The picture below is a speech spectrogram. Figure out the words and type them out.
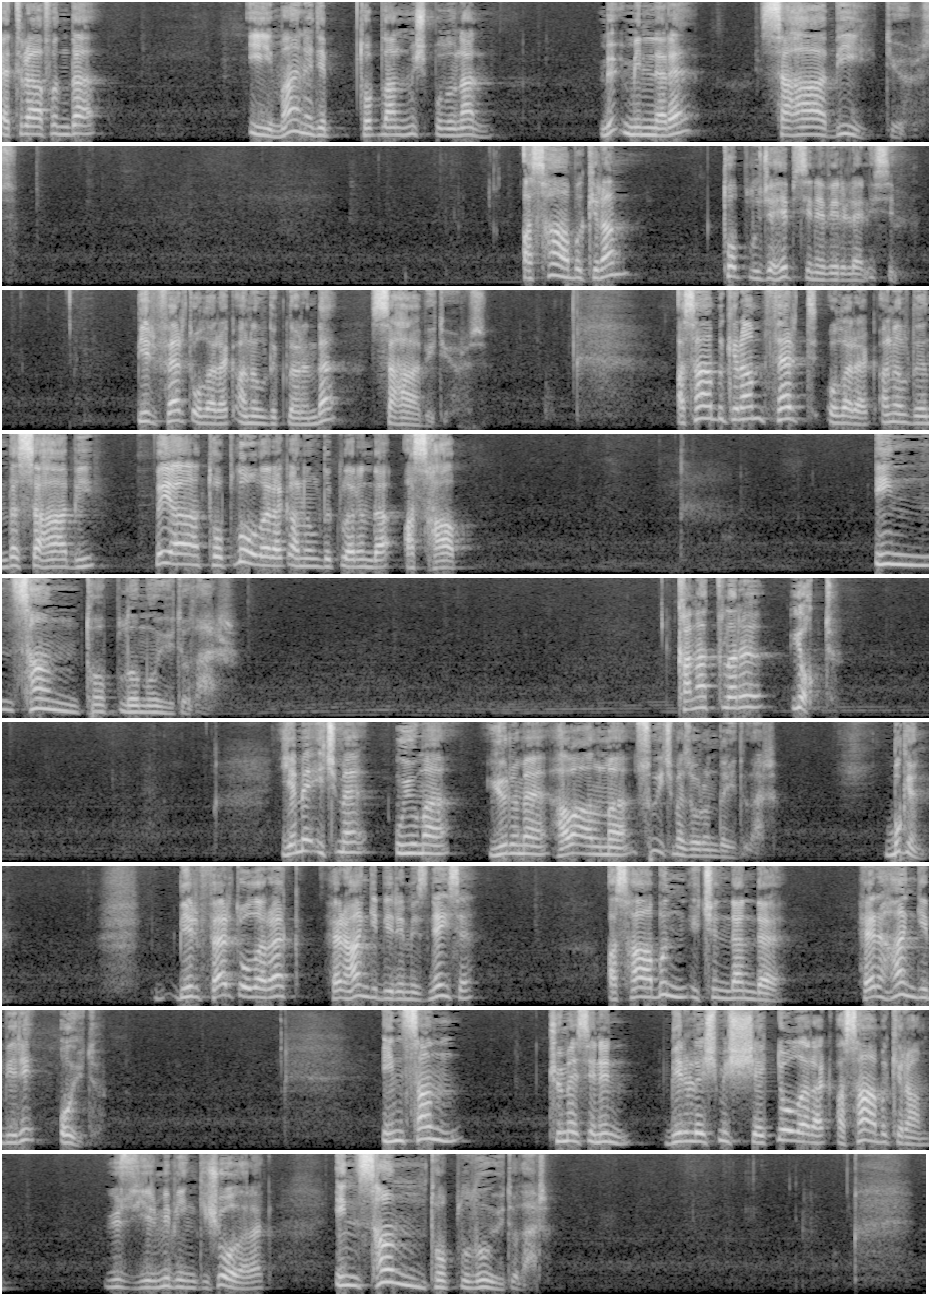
etrafında iman edip toplanmış bulunan müminlere sahabi diyoruz. Ashab-ı kiram topluca hepsine verilen isim. Bir fert olarak anıldıklarında sahabi diyoruz. Ashab-ı kiram fert olarak anıldığında sahabi veya toplu olarak anıldıklarında ashab insan toplumuydular. Kanatları yoktu. Yeme içme, uyuma, yürüme, hava alma, su içme zorundaydılar. Bugün bir fert olarak herhangi birimiz neyse ashabın içinden de herhangi biri oydu. insan kümesinin birleşmiş şekli olarak ashab-ı kiram 120 bin kişi olarak insan topluluğuydular.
